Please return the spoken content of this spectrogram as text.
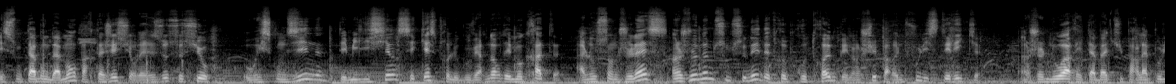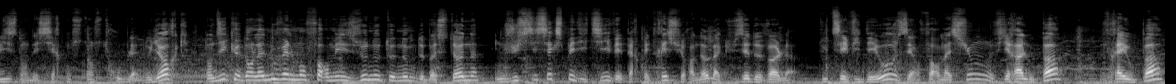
et sont abondamment partagés sur les réseaux sociaux. Au Wisconsin, des miliciens séquestrent le gouverneur démocrate. À Los Angeles, un jeune homme soupçonné d'être pro-Trump est lynché par une foule hystérique. Un jeune noir est abattu par la police dans des circonstances troubles à New York, tandis que dans la nouvellement formée zone autonome de Boston, une justice expéditive est perpétrée sur un homme accusé de vol. Toutes ces vidéos et informations, virales ou pas, vraies ou pas,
